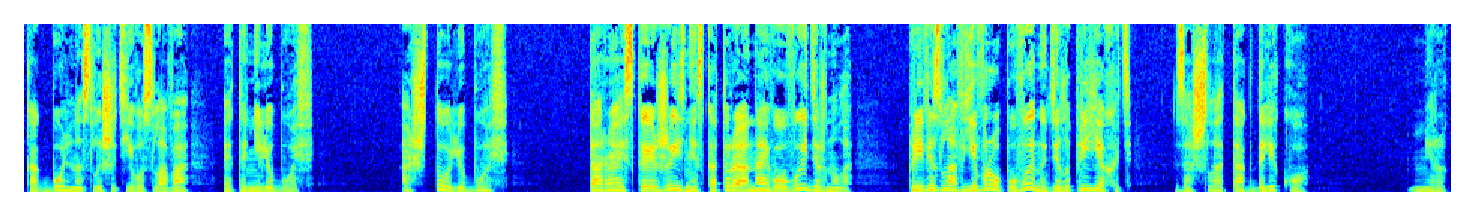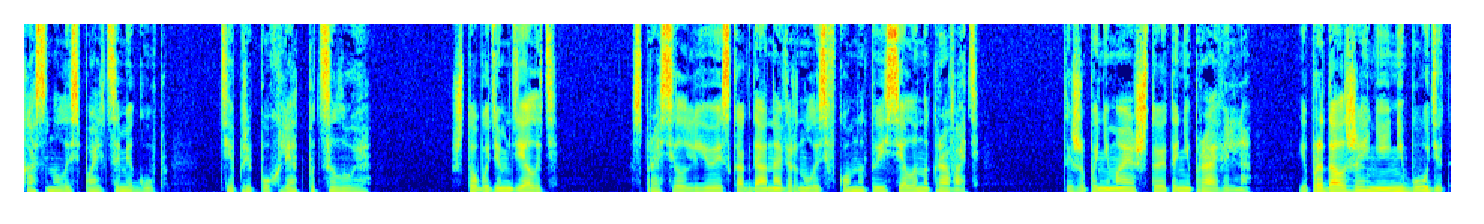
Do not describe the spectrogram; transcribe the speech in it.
как больно слышать его слова «это не любовь». А что любовь? Та райская жизнь, из которой она его выдернула, привезла в Европу, вынудила приехать, зашла так далеко. Мира коснулась пальцами губ. Те припухли от поцелуя. «Что будем делать?» — спросил Льюис, когда она вернулась в комнату и села на кровать. «Ты же понимаешь, что это неправильно. И продолжения не будет.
